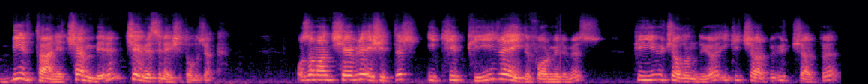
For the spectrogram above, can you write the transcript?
bir tane çemberin çevresine eşit olacak. O zaman çevre eşittir 2 pi r idi formülümüz. Pi'yi 3 alın diyor. 2 çarpı 3 çarpı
